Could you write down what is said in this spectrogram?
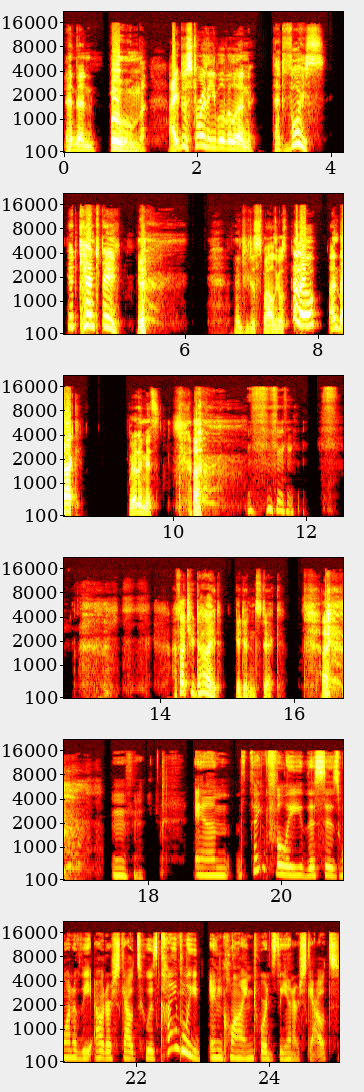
and then boom, I destroy the evil villain. That voice, it can't be. and she just smiles and goes, "Hello, I'm back. What did I miss?" Uh, I thought you died. It didn't stick. Mm-hmm. And thankfully, this is one of the outer scouts who is kindly inclined towards the inner scouts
